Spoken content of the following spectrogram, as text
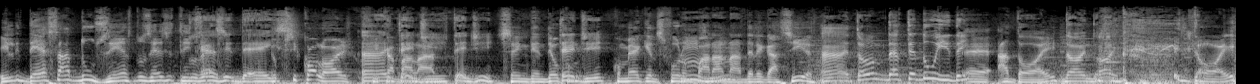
ele desce a 200, 230. 210. É o psicológico Ah, fica entendi, abalado. entendi. Você entendeu como- Entendi. Como, é que eles foram parar na delegacia? Ah, então deve ter doído, hein? É, a dói. Dói, dói. dói.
